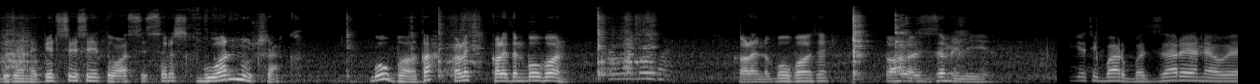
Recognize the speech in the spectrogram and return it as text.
બધાને પીરસે છે, તો આ છે સરસ ગુવારનું શાક. બહુ ભાવ કા? કાળે કાળે તને બહુ ભાવ કાળાને બહુ ભાવ છે. તો હાલો જમી લઈએ. ગયા છીએ બહાર બજારે અને હવે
